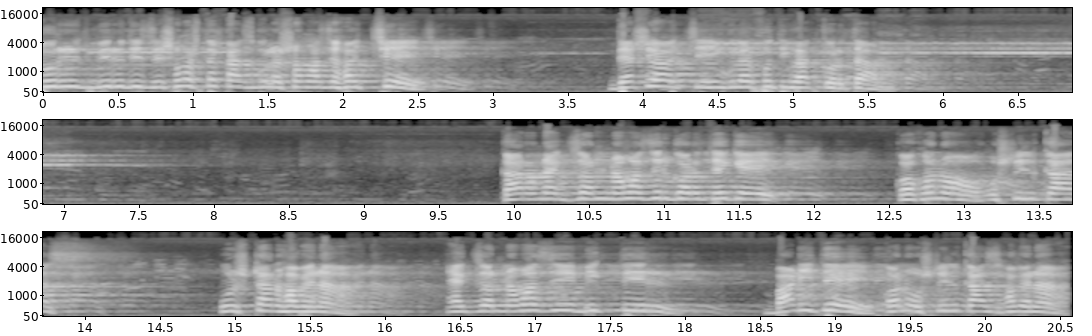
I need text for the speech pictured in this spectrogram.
শরীর বিরোধী যে সমস্ত কাজগুলো সমাজে হচ্ছে, দেশে হচ্ছে, এগুলোর প্রতিবাদ করতাম। কারণ একজন নামাজের ঘর থেকে কখনো অশ্লীল কাজ অনুষ্ঠান হবে না। একজন নামাজি ব্যক্তির বাড়িতে কোনো অশ্লীল কাজ হবে না।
